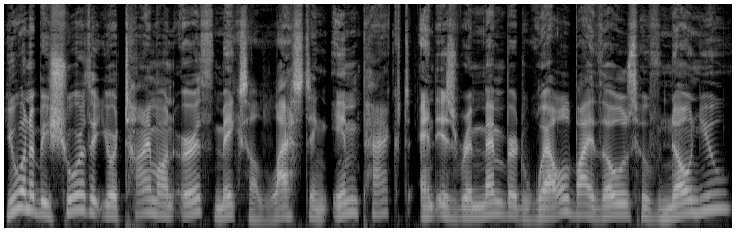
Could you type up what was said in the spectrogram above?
You want to be sure that your time on earth makes a lasting impact and is remembered well by those who've known you?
